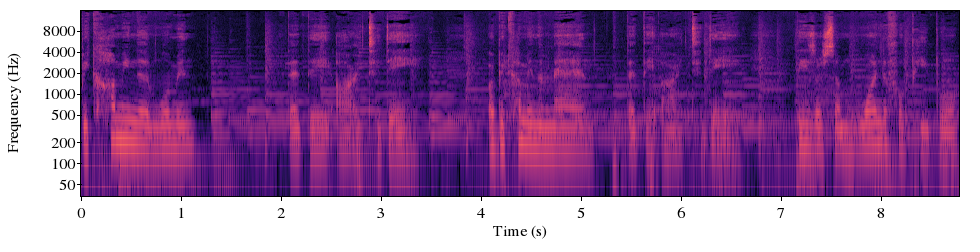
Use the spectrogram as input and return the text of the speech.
becoming the woman that they are today or becoming the man that they are today. These are some wonderful people,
